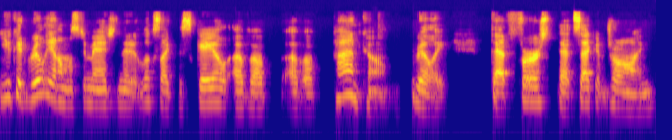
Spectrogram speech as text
you could really almost imagine that it looks like the scale of a of a pine cone. Really, that first that second drawing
